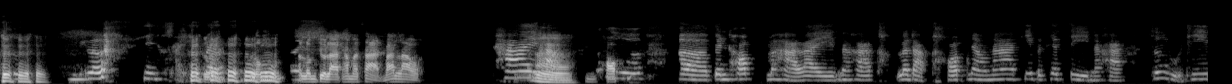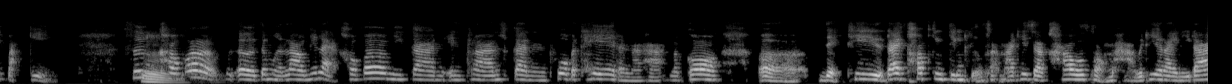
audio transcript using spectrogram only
คือนี่เลยอารมณ์จุฬาธรรมศาสตร์บ้านเรา ใช่ค่ะคือเอ่อเป็น top มหาลัยนะคะ ระดับ top แนวหน้าที่ประเทศจีนนะคะ ซึ่งอยู่ที่ปักกิ่ง ซึ่งเขาก็เออจะเหมือนเรานี่แหละ เขาก็มีการ entrance กันทั่วประเทศนะคะ แล้วก็เออเด็กที่ได้ top จริง ๆ ถึงสามารถที่จะเข้าสองมหาวิทยาลัยนี้ได้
